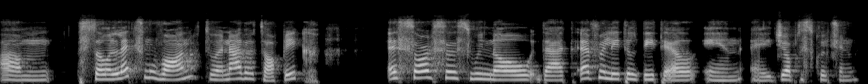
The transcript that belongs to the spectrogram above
Um, so let's move on to another topic. As sources, we know that every little detail in a job description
